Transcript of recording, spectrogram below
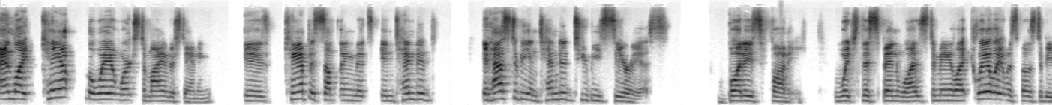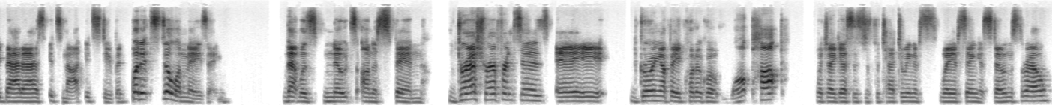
And like camp, the way it works, to my understanding, is camp is something that's intended, it has to be intended to be serious but is funny, which this spin was to me. Like, clearly it was supposed to be badass. It's not, it's stupid, but it's still amazing. That was notes on a spin. Drash references a growing up a quote unquote womp hop, which I guess is just the Tatooine way of saying a stone's throw.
